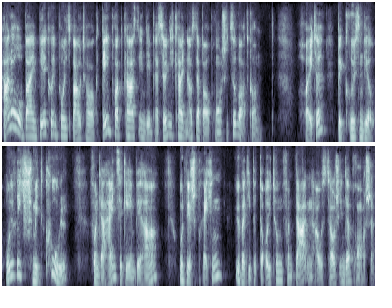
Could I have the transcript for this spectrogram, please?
Hallo beim Birko Impuls Bautalk, dem Podcast, in dem Persönlichkeiten aus der Baubranche zu Wort kommen. Heute begrüßen wir Ulrich Schmidt-Kuhl von der Heinze GmbH und wir sprechen über die Bedeutung von Datenaustausch in der Branche.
